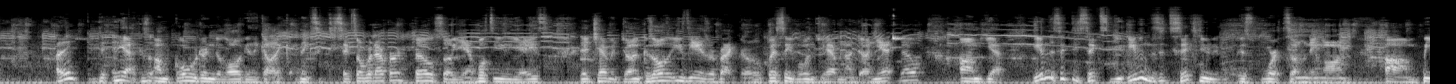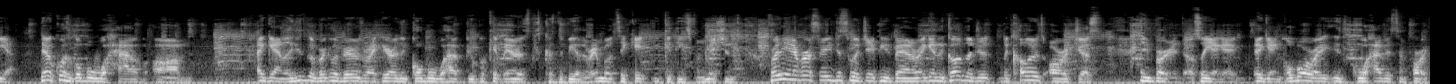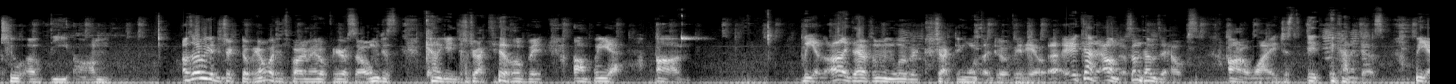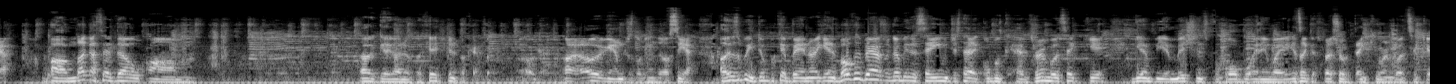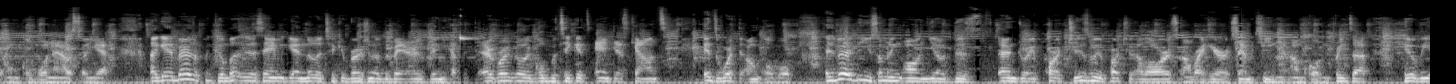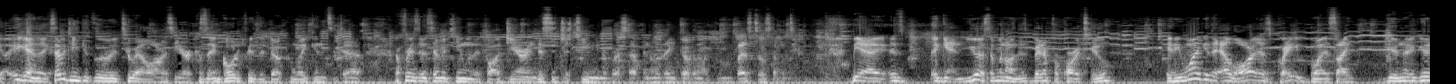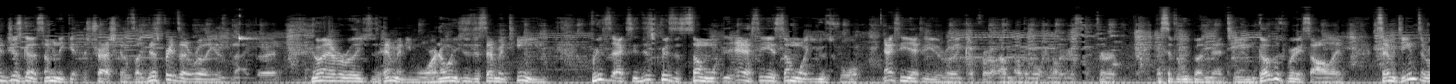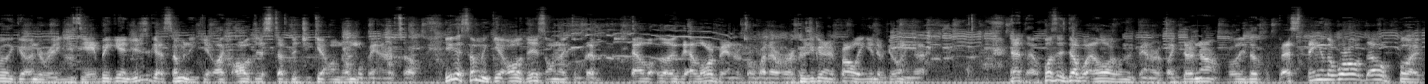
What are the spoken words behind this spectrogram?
I think, yeah, because I'm um, going during the login, they got like, I think 66 or whatever, though. So, yeah, both EZAs that you haven't done, because all the EZAs are back, though, especially the ones you haven't done yet, though. Um, yeah, even the 66, even the 66 unit is worth summoning on. Um, but yeah, then of course, Global will have, um, again, like these are the regular banners right here. and Then Global will have duplicate banners because to be on the rainbow ticket, you get these from missions for the anniversary. This was JP's banner. Again, the colors are just the colors are just inverted though. So yeah, again, again Global will have this in part two of the um I'm sorry we get distracted over here. I'm watching Spider-Man over here, so I'm just kind of getting distracted a little bit. Um, but yeah, um, but yeah, I like to have something a little bit distracting once I do a video. Uh, it kind of, I don't know, sometimes it helps. I don't know why, it just, it, it kind of does. But yeah, um, like I said though, um, uh, getting a notification, okay, sorry. Okay. Uh, oh, again, I'm just looking though. So yeah, uh, this will be a duplicate banner. Again, both of the banners are gonna be the same. Just that Global has rainbow ticket. Again, be a missions for Global anyway. It's like a special thank you rainbow ticket on Global now. So yeah, again, banners are completely the same. Again, another ticket version of the banners. Then you have the regular Global tickets and discounts. It's worth it on Global. It's better than you summoning on you know this Android Part 2. This will be Part 2 LRs um, right here, 17 um, Golden Frieza. He'll be, again, like 17 gets literally two LRs here, because Golden Frieza Dokkan Awakens to uh, Frieza in 17 when they fought Jiren. This is just Team Universe 7 where they Dokkan Awakens, but it's still 17. But yeah, it's, again, you got someone on this banner for Part 2 if you want to get the LR, that's great, but it's like you're, you're just gonna summon to get this trash because like this Frieza really isn't that good. No one ever really uses him anymore. No one uses the 17. Frieza actually, this Frieza is somewhat actually is somewhat useful. Actually, actually is really good for um, other warriors for specifically building that team. Goku's pretty solid. 17's a really good underrated EZA, but again, you just got someone to get like all this stuff that you get on normal banners. So you got someone to get all this on like the, L, like, the LR banners or whatever, because you're gonna probably end up doing that. That though. Plus, it's double LRs on these banners. Like, they're not really the best thing in the world, though, but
